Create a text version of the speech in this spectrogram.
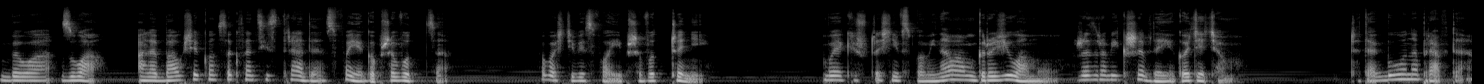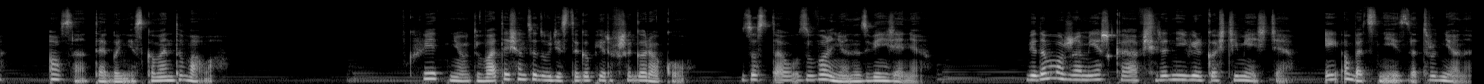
była zła, ale bał się konsekwencji zdrady swojego przywódcy, a właściwie swojej przywódczyni. Bo jak już wcześniej wspominałam, groziła mu, że zrobi krzywdę jego dzieciom. Czy tak było naprawdę? Osa tego nie skomentowała. W kwietniu 2021 roku został zwolniony z więzienia. Wiadomo, że mieszka w średniej wielkości mieście i obecnie jest zatrudniony.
